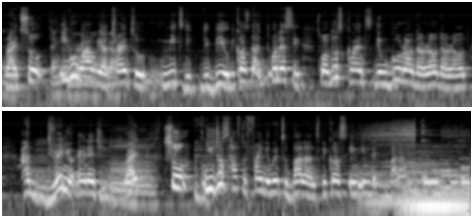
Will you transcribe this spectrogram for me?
Yeah. Right, so Thank even while we are yeah. trying to meet the, the bill, because that honestly, some of those clients they will go round and round and round and drain your energy, right? So you just have to find a way to balance because in, in the balance.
